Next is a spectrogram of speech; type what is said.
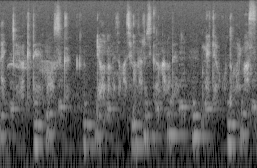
いというわけでもうすぐ寮の目覚ましが鳴る時間なので寝ておこうと思います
